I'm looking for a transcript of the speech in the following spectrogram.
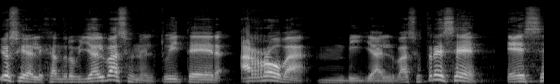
Yo soy Alejandro Villalbazo en el Twitter, arroba Villalbazo13. Es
